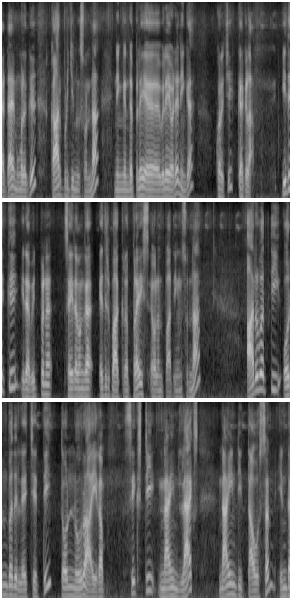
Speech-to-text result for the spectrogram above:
கட்டாயம் உங்களுக்கு கார் பிடிச்சின்னு சொன்னால் நீங்கள் இந்த பிள்ளை விலையோட நீங்கள் குறைச்சி கேட்கலாம். இதுக்கு இதை விற்பனை செய்கிறவங்க எதிர்பார்க்குற ப்ரைஸ் எவ்வளோன்னு பார்த்தீங்கன்னு சொன்னால் அறுபத்தி ஒன்பது லட்சத்தி தொண்ணூறு ஆயிரம் sixty nine lakhs ninety thousand இந்த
